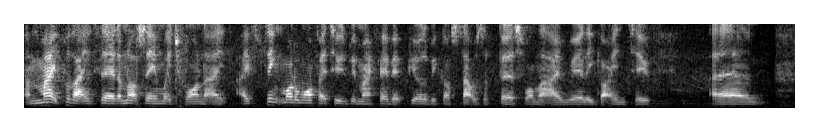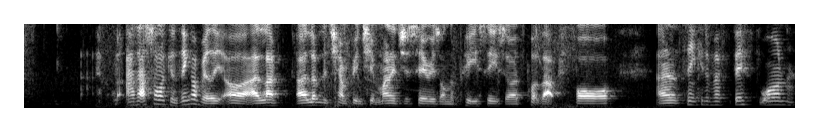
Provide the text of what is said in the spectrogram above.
I might put that in third. I'm not saying which one. I, I think Modern Warfare 2 has been my favourite purely because that was the first one that I really got into. Um, that's all I can think of really. Oh, I love I love the Championship Manager series on the PC, so I'd put that four. And thinking of a fifth one,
